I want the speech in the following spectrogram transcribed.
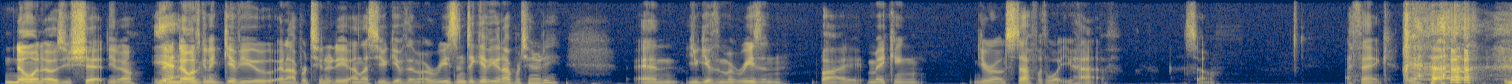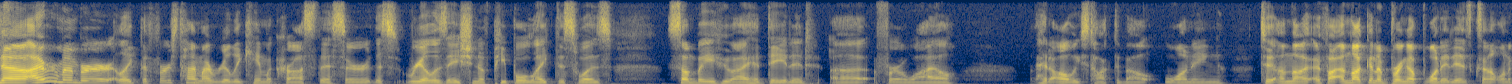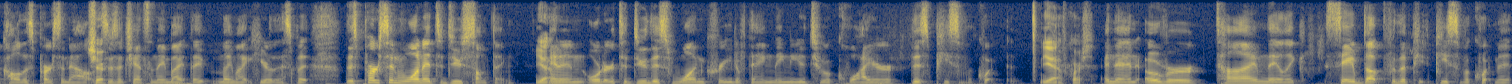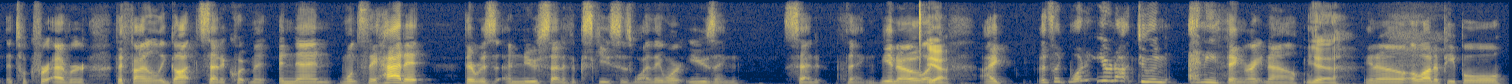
no one owes you shit, you know. Yeah. And no one's gonna give you an opportunity unless you give them a reason to give you an opportunity, and you give them a reason by making your own stuff with what you have. So, I think. Yeah. no i remember like the first time i really came across this or this realization of people like this was somebody who i had dated uh, for a while had always talked about wanting to i'm not if I, i'm not going to bring up what it is because i don't want to call this person out Sure. there's a chance that they might they, they might hear this but this person wanted to do something Yeah. and in order to do this one creative thing they needed to acquire this piece of equipment. Yeah, of course. and then over time they like saved up for the piece of equipment. It took forever. They finally got said equipment. And then once they had it there was a new set of excuses why they weren't using said thing you know? Like yeah, i it's like what you're not doing anything right now. Yeah, you know a lot of people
